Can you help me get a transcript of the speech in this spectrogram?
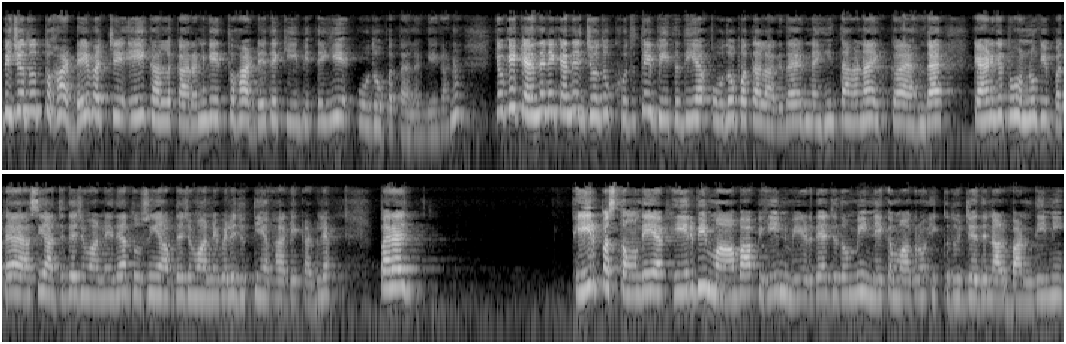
ਵੀ ਜਦੋਂ ਤੁਹਾਡੇ ਬੱਚੇ ਇਹ ਗੱਲ ਕਰਨਗੇ, ਤੁਹਾਡੇ ਤੇ ਕੀ ਬੀਤੇਗੀ, ਉਦੋਂ ਪਤਾ ਲੱਗੇਗਾ ਨਾ ਕਿਉਂਕਿ ਕਹਿੰਦੇ ਨੇ, ਕਹਿੰਦੇ ਜਦੋਂ ਖੁਦ ਤੇ ਬੀਤਦੀ ਆ, ਉਦੋਂ ਪਤਾ ਲੱਗਦਾ ਹੈ, ਨਹੀਂ ਤਾਂ, ਹਨਾ, ਇੱਕ ਇਹ ਹੁੰਦਾ ਕਹਿਣਗੇ ਤੁਹਾਨੂੰ ਕੀ ਪਤਾ ਹੈ, ਅਸੀਂ ਅੱਜ ਦੇ ਜ਼ਮਾਨੇ ਦੇ ਆ, ਤੁਸੀਂ ਆਪਦੇ ਜ਼ਮਾਨੇ ਵੇਲੇ ਜੁੱਤੀਆਂ ਖਾ ਕੇ ਕੱਢ ਲਿਆ। ਪਰ ਫਿਰ ਪਛਤਾਉਂਦੇ ਆ, ਫਿਰ ਵੀ ਮਾਂ-ਬਾਪ ਹੀ ਨਿਮੇੜਦੇ ਆ, ਜਦੋਂ ਮਹੀਨੇ ਕਮਾਗਰੋਂ ਇੱਕ ਦੂਜੇ ਦੇ ਨਾਲ ਬਣਦੀ ਨਹੀਂ।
